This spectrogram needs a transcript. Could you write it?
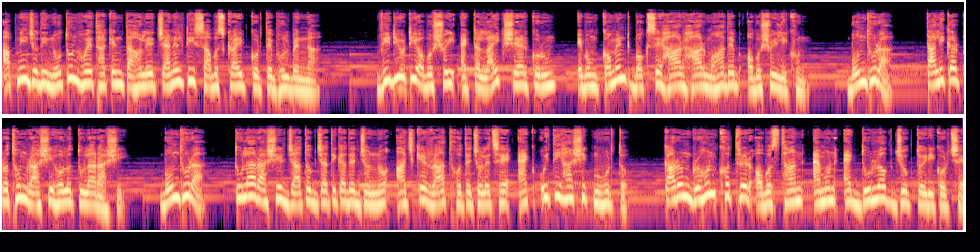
আপনি যদি নতুন হয়ে থাকেন তাহলে চ্যানেলটি সাবস্ক্রাইব করতে ভুলবেন না। ভিডিওটি অবশ্যই একটা লাইক শেয়ার করুন এবং কমেন্ট বক্সে হার হার মহাদেব অবশ্যই লিখুন। বন্ধুরা তালিকার প্রথম রাশি হল তুলা রাশি। বন্ধুরা, তুলা রাশির জাতক জাতিকাদের জন্য আজকের রাত হতে চলেছে এক ঐতিহাসিক মুহূর্ত। কারণ গ্রহণক্ষত্রের অবস্থান এমন এক দুর্লভ যোগ তৈরি করছে,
